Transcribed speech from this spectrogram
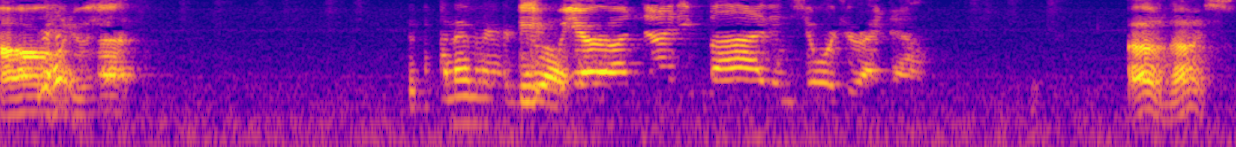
Oh, look at that. We, duo. are on 95 in Georgia right now. Oh, nice.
